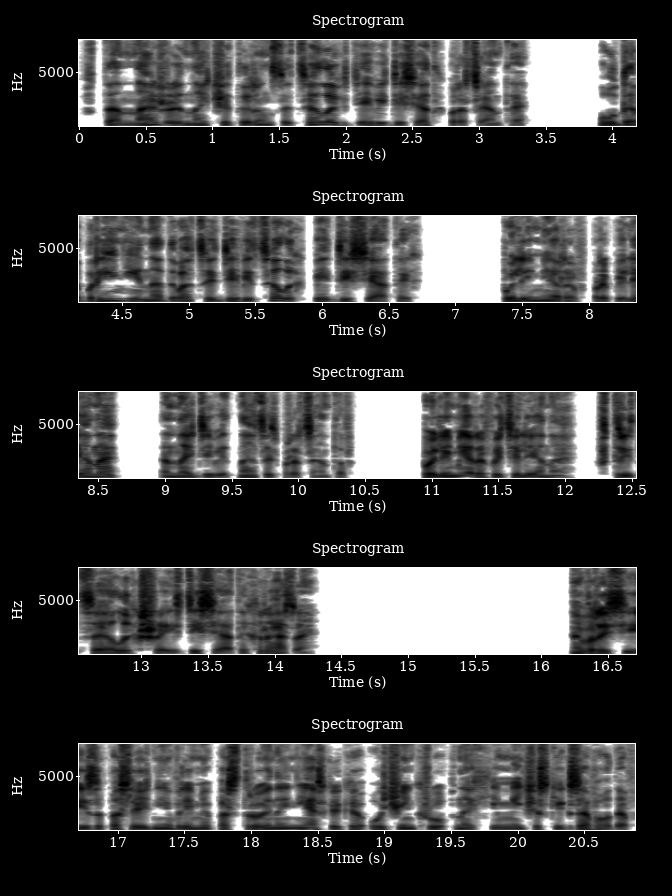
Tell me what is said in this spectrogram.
в тоннаже на 14,9%, удобрений на 29,5%, полимеров пропилена на 19%, полимеров этилена в 3,6 раза. В России за последнее время построено несколько очень крупных химических заводов.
